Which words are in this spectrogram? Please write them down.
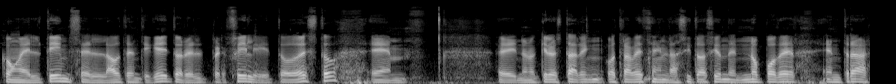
con el Teams, el Authenticator, el perfil y todo esto. Em, eh, no quiero estar en, otra vez en la situación de no poder entrar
